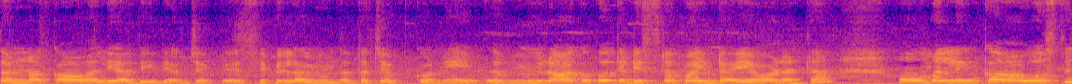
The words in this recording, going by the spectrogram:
తను నాకు కావాలి అది ఇది అని చెప్పేసి పిల్లల ముందంతా చెప్పుకొని రాకపోతే డిస్టర్బాయింట్ అయ్యేవాడంట. మళ్ళీ ఇంకా వస్తే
